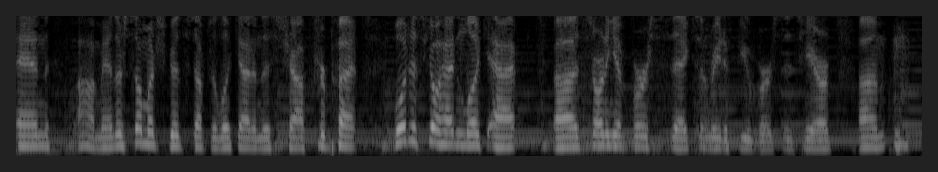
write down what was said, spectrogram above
and oh man, there's so much good stuff to look at in this chapter, but we'll just go ahead and look at uh, starting at verse six and read a few verses here. Um,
